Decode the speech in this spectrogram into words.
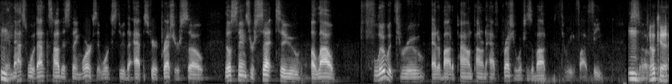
Hmm. And that's what that's how this thing works. It works through the atmospheric pressure. So those things are set to allow fluid through at about a pound, pound and a half of pressure, which is about three to five feet. Mm, So- okay,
